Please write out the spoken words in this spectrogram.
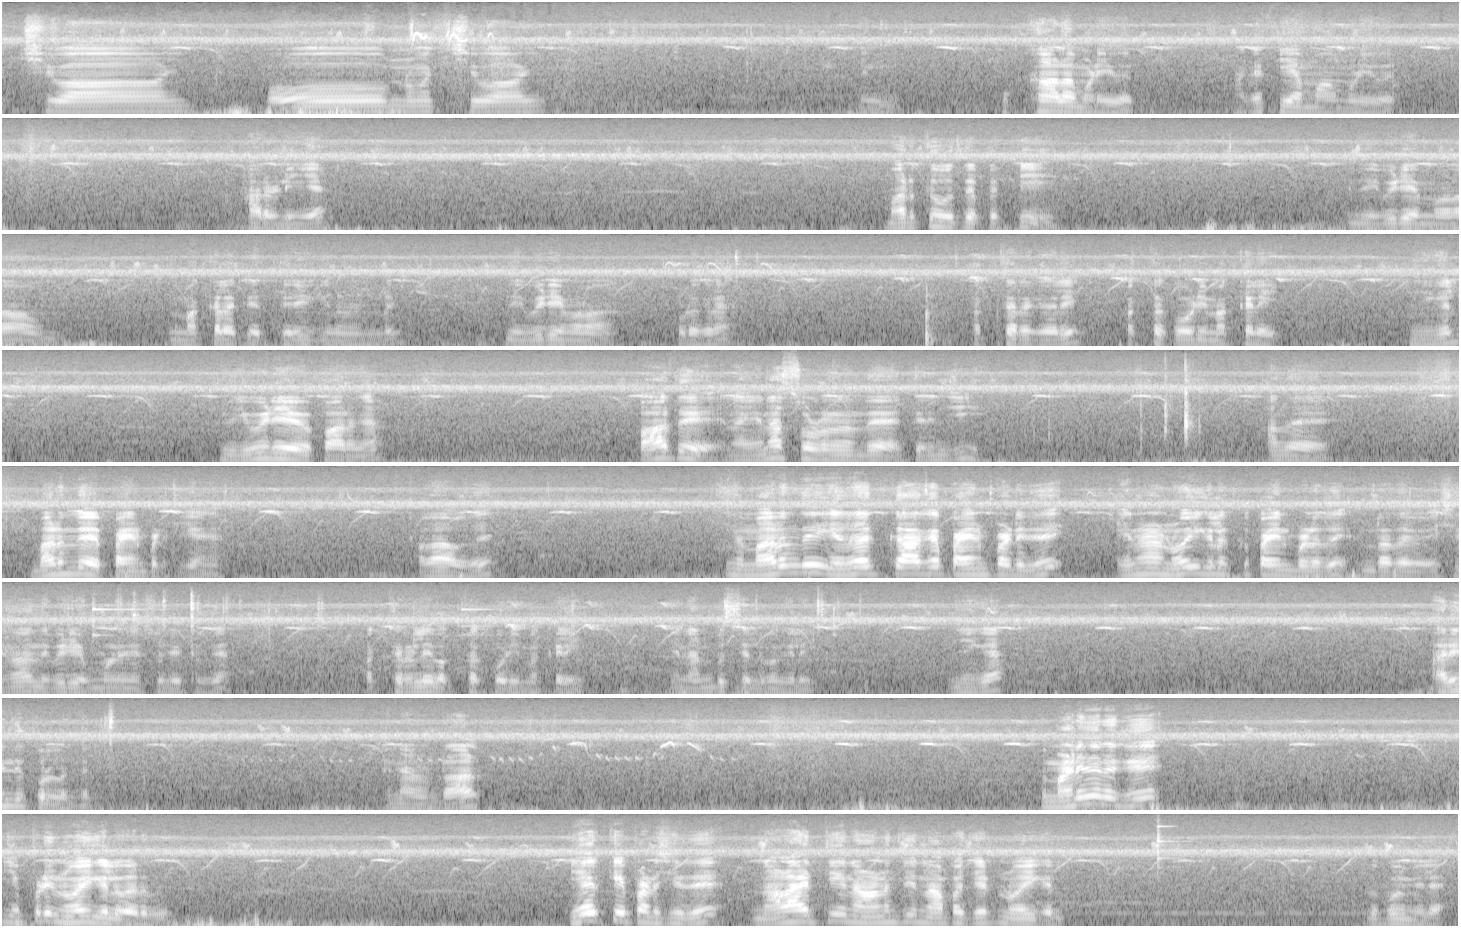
நமச்சிவாய். ஓம் நமச்சிவாய். முக்கால முனிவர் அகத்தியம்மா முனிவர் அருளிய மருத்துவத்தை பற்றி இந்த வீடியோ மூலம் மக்களுக்கு தெரிவிக்கணும் என்று இந்த வீடியோ மூலம் கொடுக்குறேன். பக்தர்களே பக்த கோடி மக்களே நீங்கள் இந்த வீடியோவை பாருங்கள் பார்த்து நான் என்ன சொல்கிறேன்னு தெரிஞ்சு அந்த மருந்தை பயன்படுத்திக்கங்க. அதாவது இந்த மருந்து எதற்காக பயன்படுது என்னென்ன நோய்களுக்கு பயன்படுதுன்றத விஷயம் தான் இந்த வீடியோ மூலம் சொல்லிட்டு இருக்கேன் பக்தர்களே பக்த கோடி மக்களே என் அன்பு செல்வங்களே நீங்கள் அறிந்து கொள்ளுங்கள். என்னவென்றால் இந்த மனிதனுக்கு எப்படி நோய்கள் வருது? இயற்கை படைச்சது நாலாயிரத்தி நானூற்றி நாற்பத்தி எட்டு நோய்கள் இந்த பூமியில்.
